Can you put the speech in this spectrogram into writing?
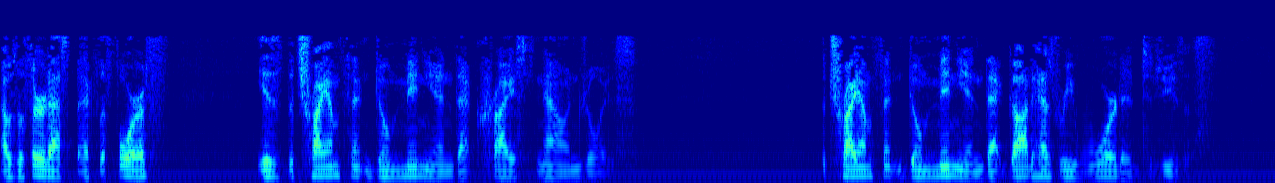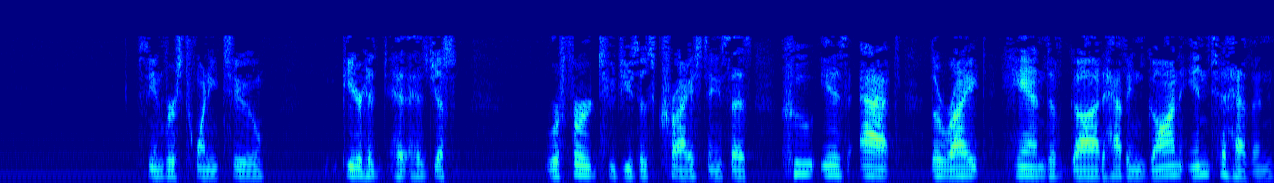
That was the third aspect. The fourth is the triumphant dominion that Christ now enjoys. The triumphant dominion that God has rewarded to Jesus see in verse 22, Peter has just referred to Jesus Christ, and he says, Who is at the right hand of God, having gone into heaven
